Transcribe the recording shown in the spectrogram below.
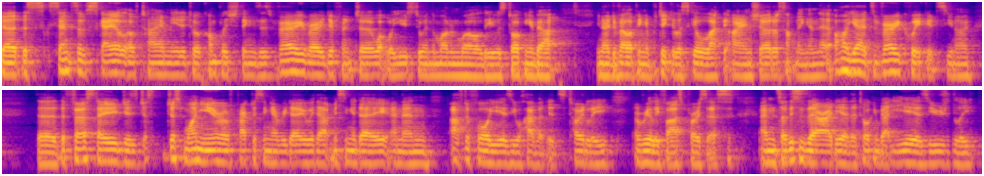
the the sense of scale of time needed to accomplish things is very very different to what we're used to in the modern world. He was talking about you know developing a particular skill like the iron shirt or something, and oh yeah, it's very quick. It's you know the the first stage is just just one year of practicing every day without missing a day, and then after four years you'll have it. It's totally a really fast process. And so this is their idea. They're talking about years usually.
